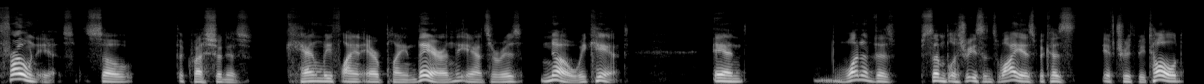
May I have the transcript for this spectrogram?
throne is. So, the question is can we fly an airplane there? And the answer is no, we can't. And one of the simplest reasons why is because, if truth be told,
